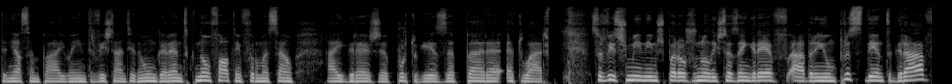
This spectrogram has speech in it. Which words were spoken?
Daniel Sampaio, em entrevista à Antena 1, garante que não falta informação à Igreja Portuguesa para atuar. Serviços mínimos para os jornalistas em greve abrem um precedente grave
